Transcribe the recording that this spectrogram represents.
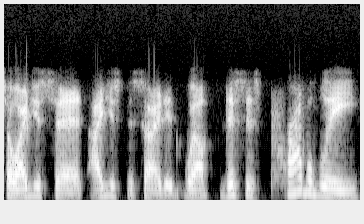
So I just said, I just decided, well, this is probably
